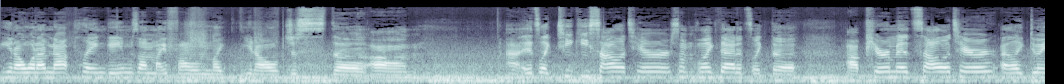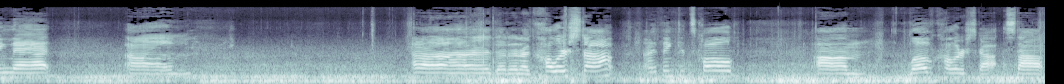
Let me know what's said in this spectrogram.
you know, when I'm not playing games on my phone, like, you know, just the, um, uh, it's like Tiki Solitaire or something like that. It's like the uh, Pyramid Solitaire. I like doing that. Um, uh, da, da, da, Color Stop, I think it's called. Um, love Color Stop. Stop.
